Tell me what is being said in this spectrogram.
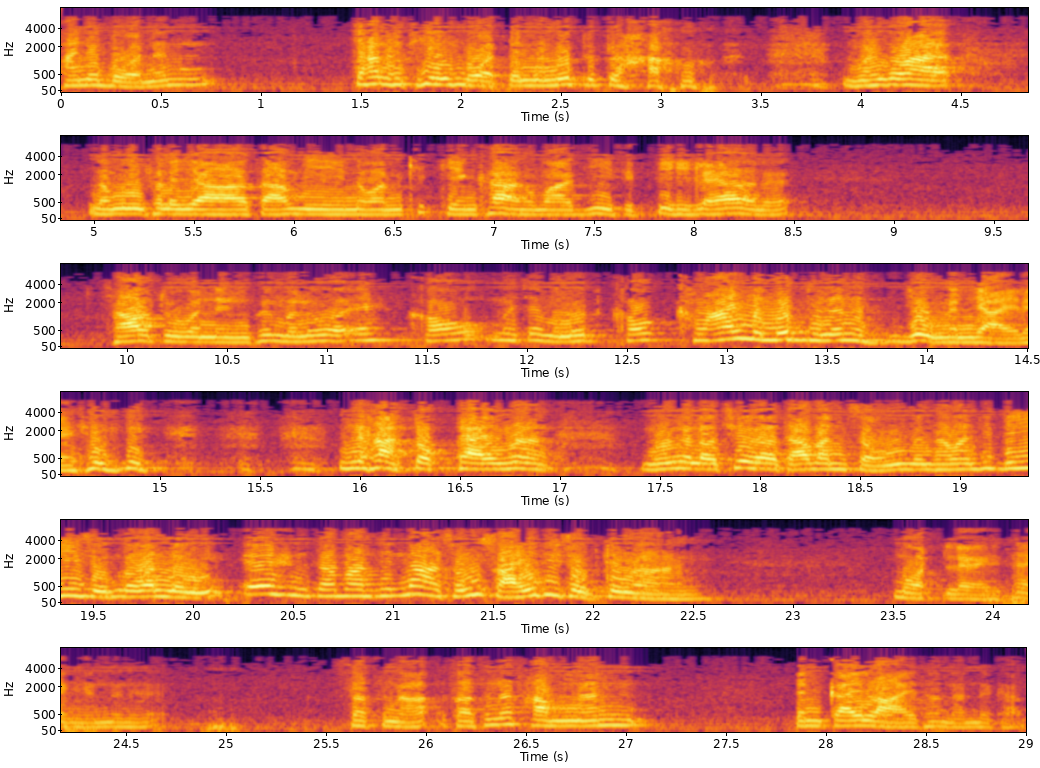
ภายในโบสถ์นั้น เจ้าหน้าที่โบสถ์เป็นมนุษย์หรือเปล่าเหมือนว่าเรามีภรรยาสามีนอนคิดเคียงข้างมายี่สิบปีแล้วนะเช้าจูวันหนึ่งเพิ่งมารู้ว่าเอ๊ะเขาไม่ใช่มนุษย์เขาคล้ายมนุษย์เท่านั้นยุ่งกันใหญ่เลยน่าตกใจมาก เหมือนกับเราเชื่อสถาบันสงฆ์เป็นสถาบันที่ดีที่สุดในวันหนึ่ง เอ๊ะสถาบันที่น่าสงสัยที่สุดขึ้นมาหมดเลยถ้าอย่างนั้นนะศาสนาศาสนธรรมนั้นเป็นไกด์ไลน์เท่านั้นนะครับ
